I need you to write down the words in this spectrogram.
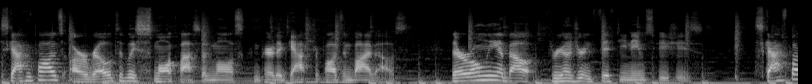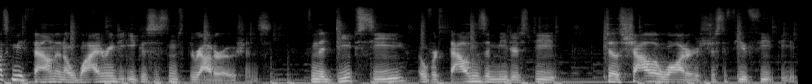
Scaphopods are a relatively small class of mollusks compared to gastropods and bivalves, there are only about 350 named species. Scaphopods can be found in a wide range of ecosystems throughout our oceans, from the deep sea, over thousands of meters deep, to the shallow waters just a few feet deep.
